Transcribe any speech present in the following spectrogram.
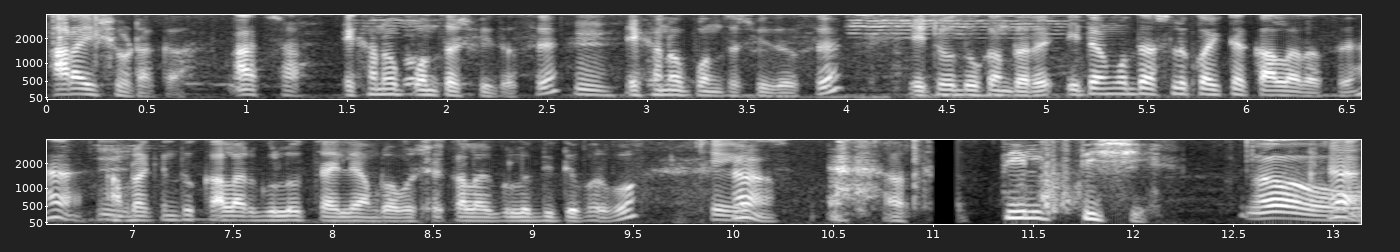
আড়াইশো টাকা। আচ্ছা। এখানেও পঞ্চাশ পিস আছে এখানেও পঞ্চাশ পিস আছে। এটাও দোকানদারের এটার মধ্যে আসলে কয়েকটা কালার আছে হ্যাঁ? আমরা কিন্তু কালারগুলো চাইলে আমরা অবশ্যই কালারগুলো দিতে পারব হ্যাঁ? আচ্ছা তিল তিসি। ও। হ্যাঁ।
